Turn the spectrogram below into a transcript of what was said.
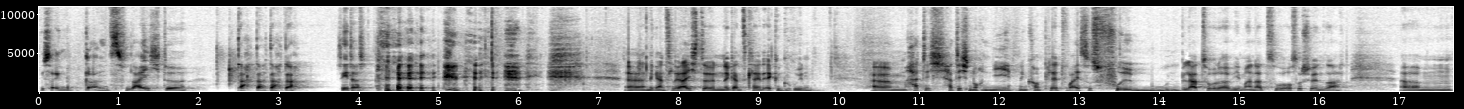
ist ein ganz leichte. Da, da, da, da. Seht das? Äh, eine ganz leichte, eine ganz kleine Ecke grün. Ähm, hatte, ich, hatte ich noch nie ein komplett weißes Full Moon Blatt oder wie man dazu auch so schön sagt. Ähm,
